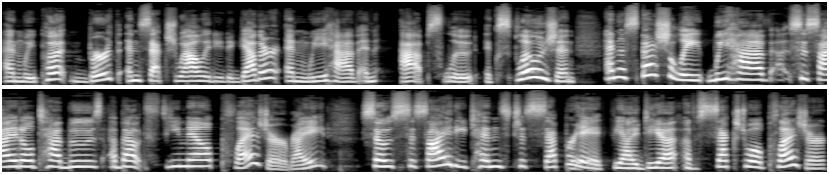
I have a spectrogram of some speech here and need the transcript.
and we put birth and sexuality together, and we have an absolute explosion. And especially, we have uh, societal taboos about female pleasure, right? So, society tends to separate the idea of sexual pleasure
